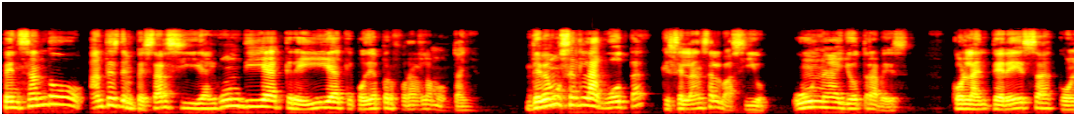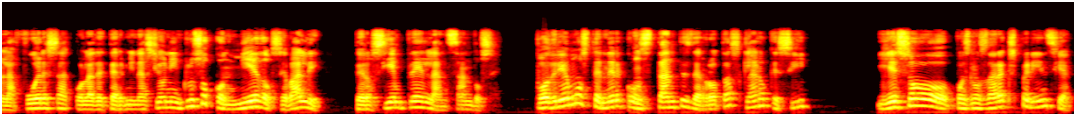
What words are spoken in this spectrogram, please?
pensando antes de empezar si algún día creía que podía perforar la montaña. Debemos ser la gota que se lanza al vacío una y otra vez, con la entereza, con la fuerza, con la determinación, incluso con miedo, se vale, pero siempre lanzándose. ¿Podríamos tener constantes derrotas? Claro que sí. Y eso pues nos dará experiencia.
